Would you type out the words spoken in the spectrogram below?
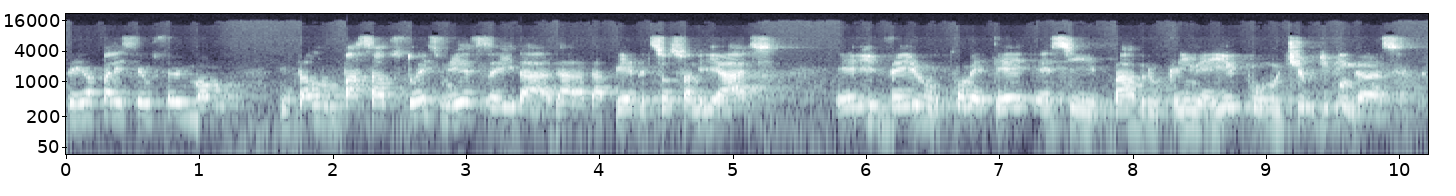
veio a falecer o seu irmão. Então, passados dois meses aí da, da, da perda de seus familiares, ele veio cometer esse bárbaro crime aí por motivo de vingança.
